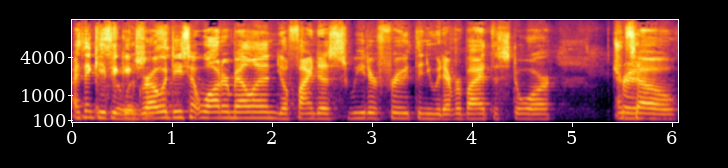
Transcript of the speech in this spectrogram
I think It's if you can grow a decent watermelon, you'll find a sweeter fruit than you would ever buy at the store. True. And so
